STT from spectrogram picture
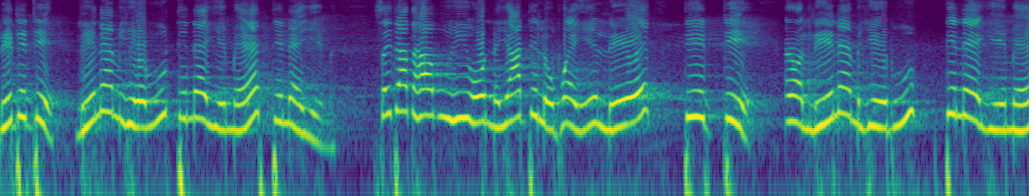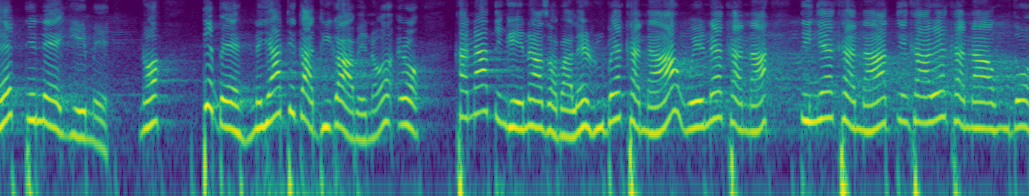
လေးတစ်တစ်လေးနဲ့မရေဘူးတင်းနဲ့ရေမယ်တင်းနဲ့ရေမယ်စိတ်တသဟဘူးဟီကိုနရတစ်လို့ဖွဲ့ရင်လေးတစ်တစ်အဲ့တော့လေးနဲ့မရေဘူးတင်းနဲ့ရေမယ်တင်းနဲ့ရေမယ်နော်တစ်ပဲနရတစ်ကအဓိကပဲနော်အဲ့တော့ ခန္ဓာသင်္ကေနဆိုတာဗာလဲရူပခန္ဓာဝေနခန္ဓာတင်ညက်ခန္ဓာသင်္ခါရခန္ဓာဟူသော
